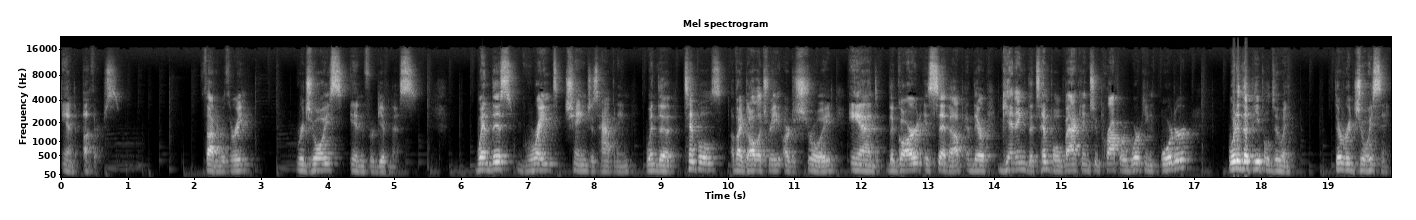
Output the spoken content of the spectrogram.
and others. Thought number three rejoice in forgiveness. When this great change is happening, when the temples of idolatry are destroyed and the guard is set up and they're getting the temple back into proper working order, what are the people doing? They're rejoicing.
